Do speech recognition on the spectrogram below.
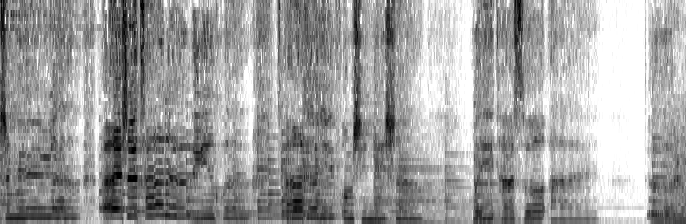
是女人，爱是她的灵魂，她可以奉献一生，为她所爱的人。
